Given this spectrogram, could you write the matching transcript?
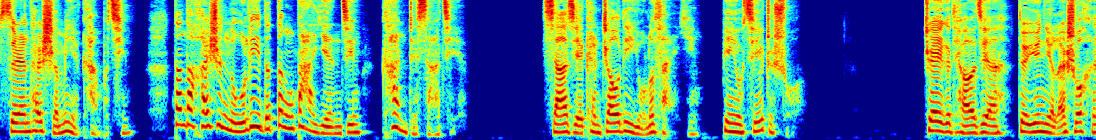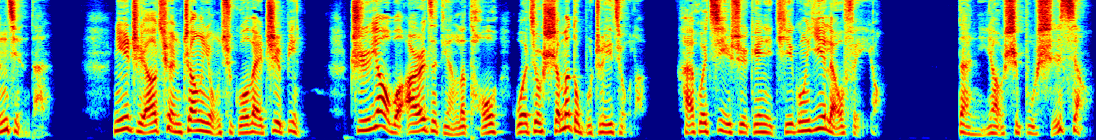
虽然她什么也看不清，但她还是努力的瞪大眼睛看着霞姐。霞姐看招娣有了反应，便又接着说：“这个条件对于你来说很简单，你只要劝张勇去国外治病，只要我儿子点了头，我就什么都不追究了，还会继续给你提供医疗费用。”但你要是不识相，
